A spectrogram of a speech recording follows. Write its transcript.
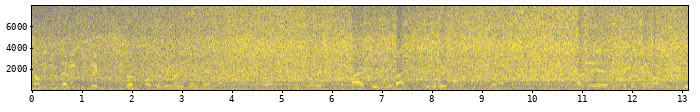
The only concern is to flip because all the river is going there. Right? So the strongest is in the back. See the whirlpool? Yeah. That's the, the, the concern only. If we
